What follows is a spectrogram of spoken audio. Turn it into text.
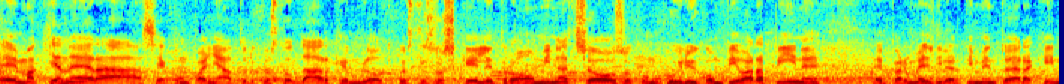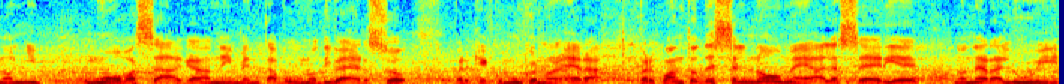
E Macchia Nera si è accompagnato di questo Darkenblot, questo esoscheletro minaccioso con cui lui compiva rapine e per me il divertimento era che in ogni nuova saga ne inventavo uno diverso perché comunque era, per quanto desse il nome alla serie non era lui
